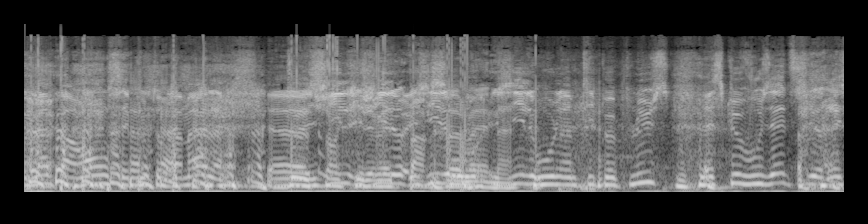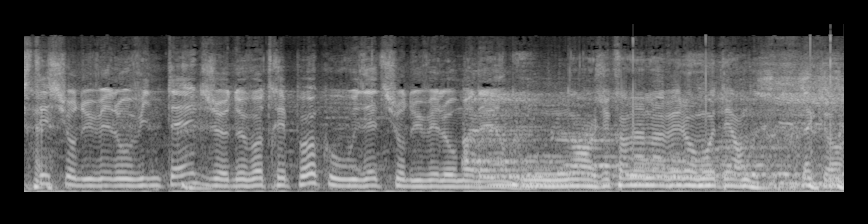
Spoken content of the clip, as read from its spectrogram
20, 20 par an, c'est plutôt pas mal. Euh, 200 Gilles, kilomètres Gilles- par Gilles semaine. roule- Gilles roule un petit peu plus. Est-ce que vous êtes resté sur du vélo vintage de votre époque ou vous êtes sur du vélo moderne Non, j'ai quand même un vélo moderne. D'accord.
